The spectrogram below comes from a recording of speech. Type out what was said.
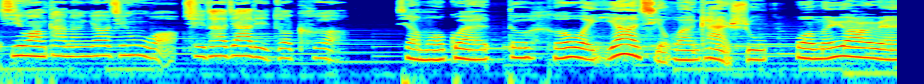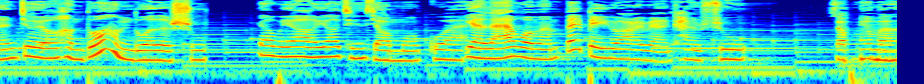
希望他能邀请我去他家里做客。小魔怪都和我一样喜欢看书，我们幼儿园就有很多很多的书。要不要邀请小魔怪也来我们贝贝幼儿园看书？小朋友们，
